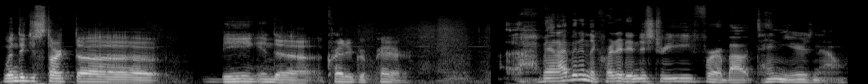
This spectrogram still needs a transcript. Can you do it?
when did you start uh, being in the credit repair? Man, I've been in the credit industry for about 10 years now.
